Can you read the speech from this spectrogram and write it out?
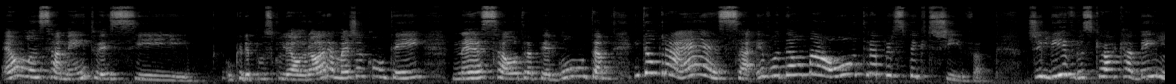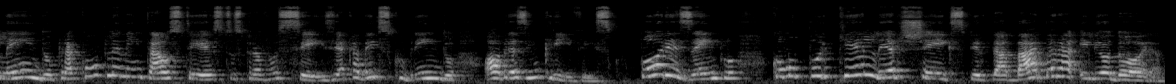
é um lançamento esse o Crepúsculo e a Aurora, mas já contei nessa outra pergunta. Então, para essa, eu vou dar uma outra perspectiva de livros que eu acabei lendo para complementar os textos para vocês e acabei descobrindo obras incríveis. Por exemplo, como Por que Ler Shakespeare, da Bárbara Eliodora.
